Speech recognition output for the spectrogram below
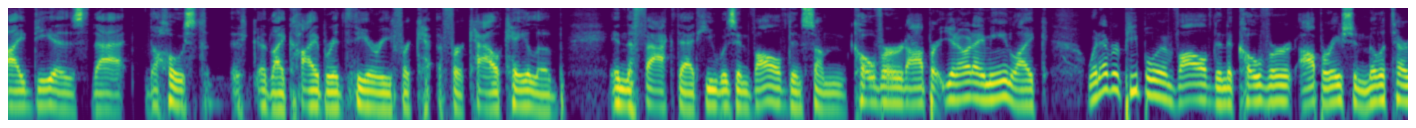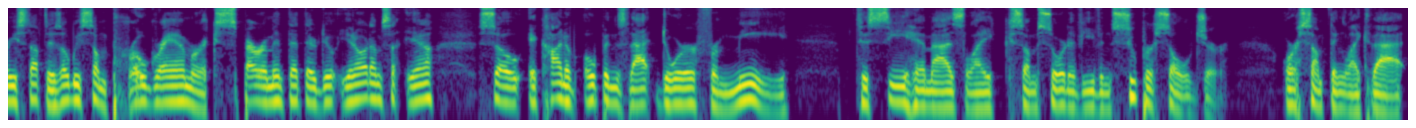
ideas that the host like hybrid theory for for Cal Caleb in the fact that he was involved in some covert opera you know what I mean? Like whenever people are involved in the covert operation military stuff there's always some program or experiment that they're doing you know what I'm saying you know? So it kind of opens that door for me to see him as like some sort of even super soldier or something like that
